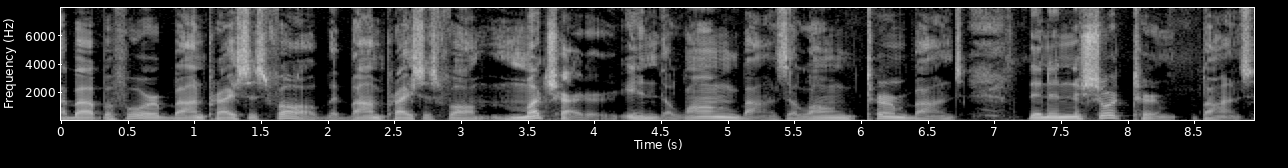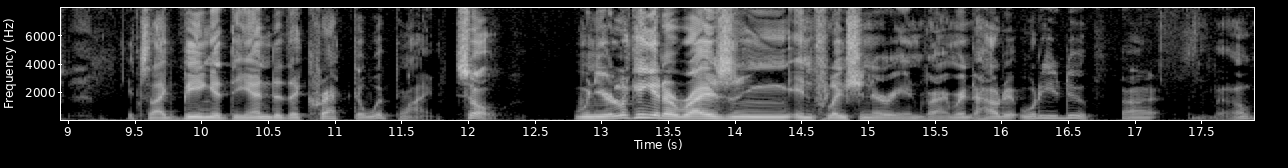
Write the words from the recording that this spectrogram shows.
about before, bond prices fall, but bond prices fall much harder in the long bonds, the long term bonds, than in the short term bonds. It's like being at the end of the crack the whip line. So, when you're looking at a rising inflationary environment, how do what do you do? Uh, well,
